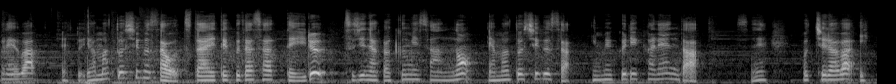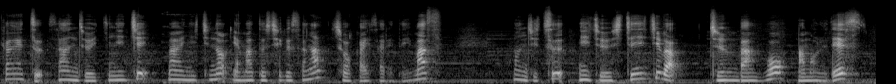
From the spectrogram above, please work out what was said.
これは、えっと、大和しぐさを伝えてくださっている辻中久美さんの大和しぐさ日めくりカレンダーですね。こちらは1ヶ月31日毎日の大和しぐさが紹介されています。本日27日は順番を守るです。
